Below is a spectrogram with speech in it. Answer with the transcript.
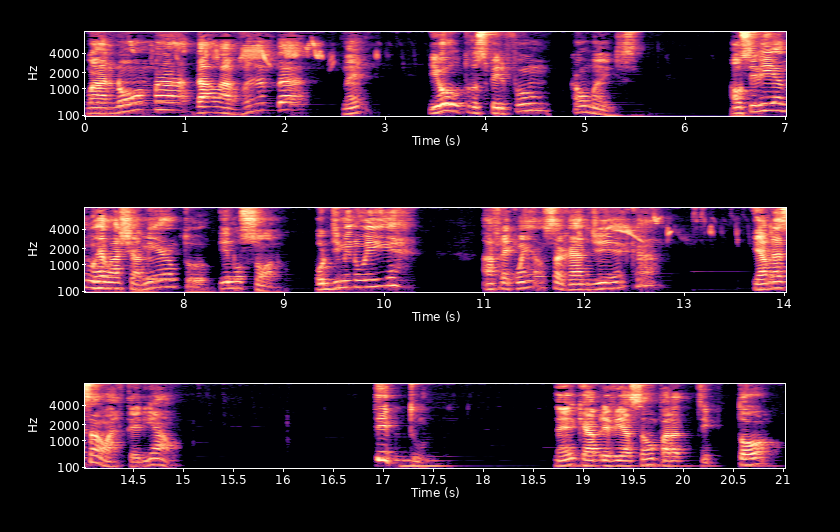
o aroma da lavanda né, e outros perfumes calmantes auxilia no relaxamento e no sono, por diminuir a frequência cardíaca e a pressão arterial. Tripto, né, que é a abreviação para triptó,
